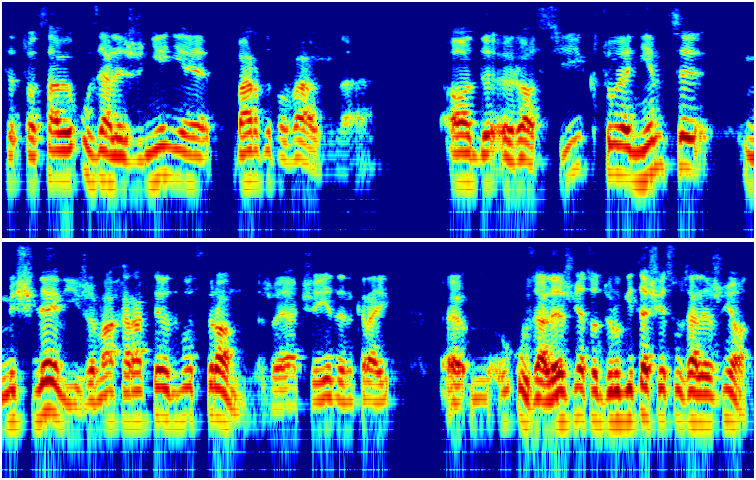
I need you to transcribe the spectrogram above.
to, to całe uzależnienie bardzo poważne od Rosji, które Niemcy myśleli, że ma charakter dwustronny, że jak się jeden kraj uzależnia, to drugi też jest uzależniony.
